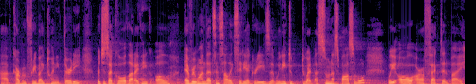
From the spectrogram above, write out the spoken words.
uh, carbon free by 2030, which is a goal that I think all everyone that's in Salt Lake City agrees that we need to do it as soon as possible. We all are affected by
